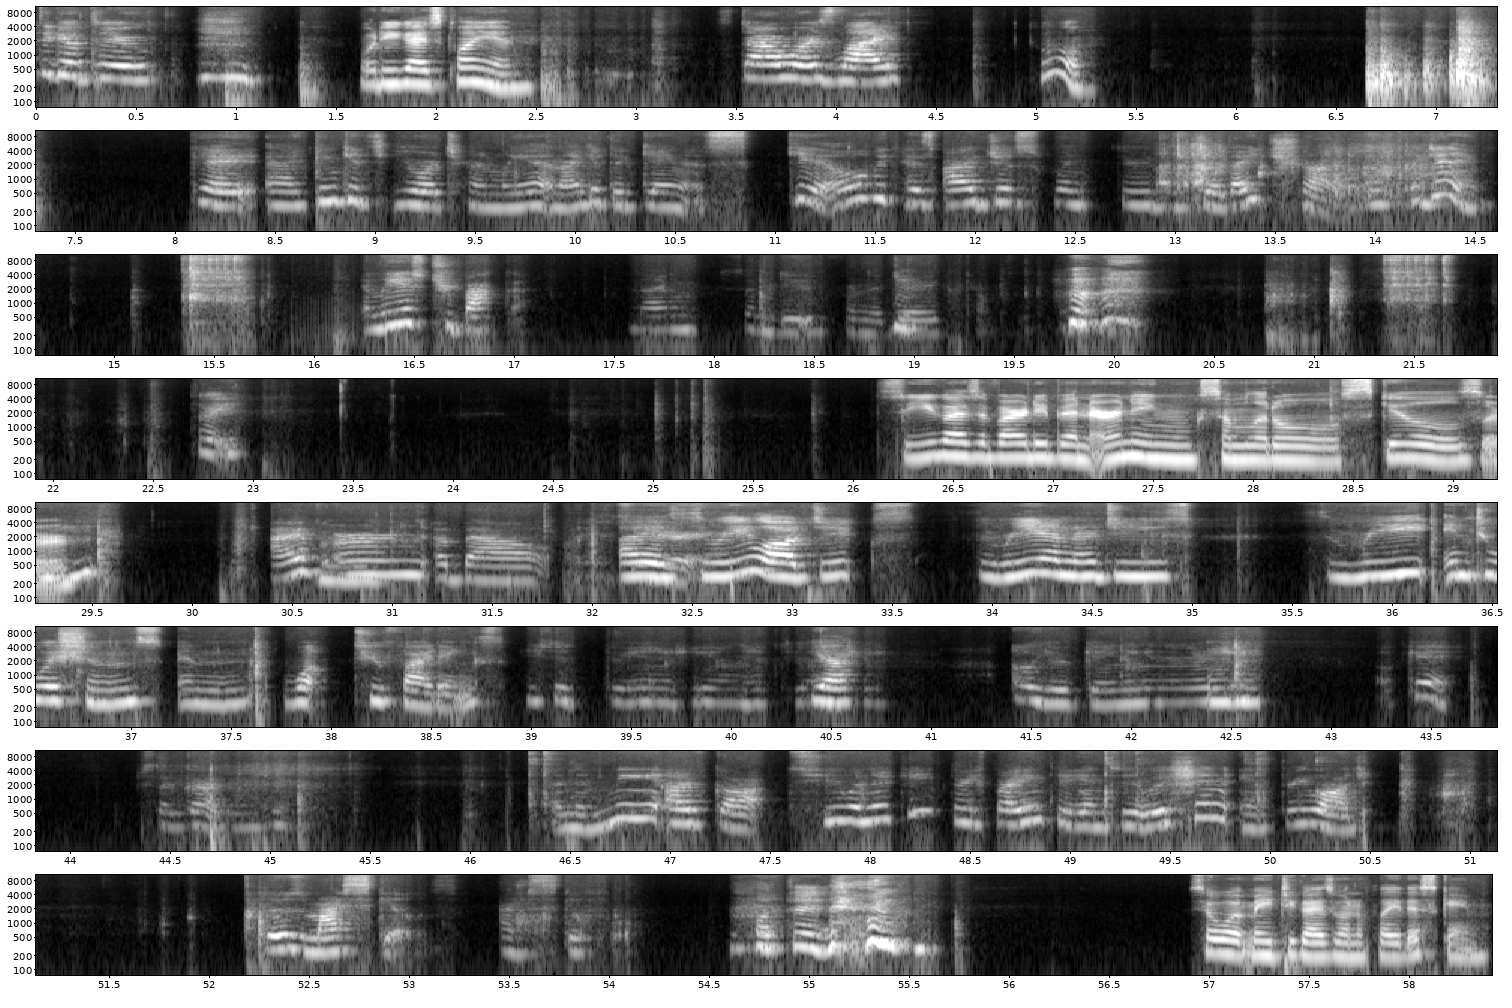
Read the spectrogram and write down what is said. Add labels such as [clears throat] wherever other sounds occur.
Get to go through What are you guys playing? Star Wars Life. Cool. Okay, and I think it's your turn, Leah, and I get to gain a skill because I just went through the Jedi trial the beginning. And Leah's Chewbacca. And I'm some dude from the Jedi Council. [laughs] Three. So you guys have already been earning some little skills or I've earned about. I have three logics, three energies, three intuitions, and what two fightings. You said three energy, you only have two Yeah. energy. Oh, you're gaining an energy? Mhm. Okay. So I got it, don't? And then me, I've got two energy, three fighting, three intuition, and three logic. Those are my skills. I'm skillful. What's [laughs] it? [laughs] So what made you guys want to play this game?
